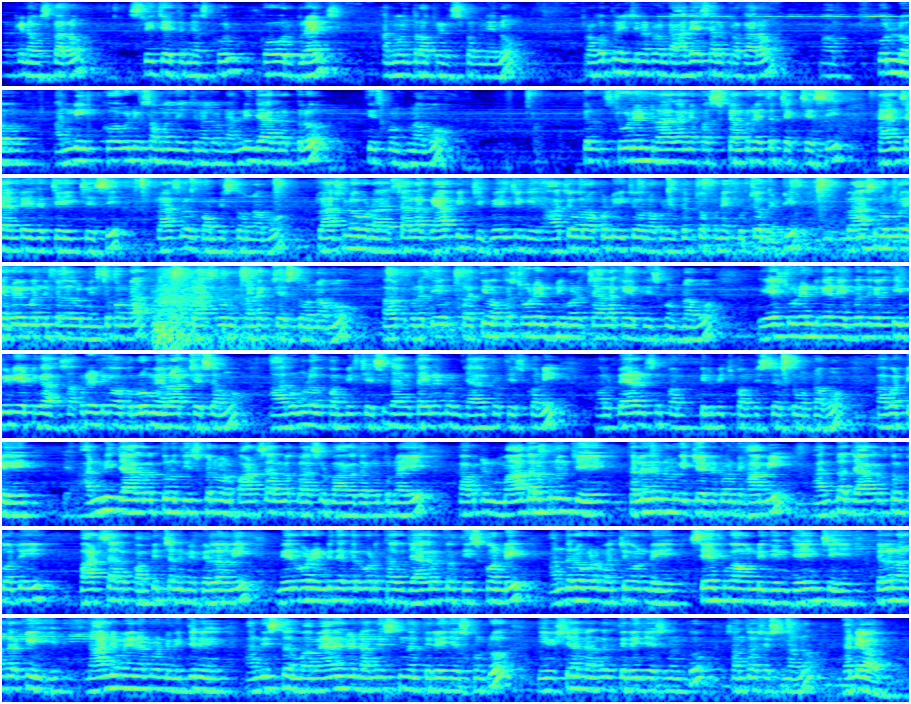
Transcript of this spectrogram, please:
అందరికీ నమస్కారం. Sri Chaitanya school Kovur branch Hanumantharao principal నేను. ప్రభుత్వం ఇచ్చినటువంటి ఆదేశాల ప్రకారం మా స్కూల్లో అన్ని కోవిడ్కి సంబంధించినటువంటి అన్ని జాగ్రత్తలు తీసుకుంటున్నాము. స్టూడెంట్ రాగానే ఫస్ట్ టెంపరేచర్ చెక్ చేసి హ్యాండ్ శానిటైజర్ చేయించేసి క్లాసులోకి పంపిస్తున్నాము. క్లాసులో కూడా చాలా గ్యాప్ ఇచ్చి బెంచ్కి ఆ చివర ఒకళ్ళు ఈ చివర ఒకళ్ళు ఇద్దరు చొప్పున కూర్చోబెట్టి క్లాస్ రూమ్లో ఇరవై మంది పిల్లలు మించకుండా క్లాస్ రూమ్ కండక్ట్ చేస్తూ ఉన్నాము. కాబట్టి ప్రతి ప్రతి ఒక్క స్టూడెంట్ని కూడా చాలా కేర్ తీసుకుంటున్నాము. ఏ స్టూడెంట్కైనా ఇబ్బంది కలిగితే ఇమీడియట్గా సపరేట్గా ఒక రూమ్ అలాట్ చేశాము. ఆ రూమ్లోకి పంపించేసి దానికి తగినటువంటి జాగ్రత్తలు తీసుకొని వాళ్ళ పేరెంట్స్ని పంపి పిలిపించి పంపిస్తేస్తూ ఉంటాము. కాబట్టి అన్ని జాగ్రత్తలు తీసుకొని మన పాఠశాలలో క్లాసులు బాగా జరుగుతున్నాయి. కాబట్టి మా తరపు నుంచి తల్లిదండ్రులకు ఇచ్చేటటువంటి హామీ అంత జాగ్రత్తలతోటి పాఠశాలకు పంపించండి మీ పిల్లల్ని. మీరు కూడా ఇంటి దగ్గర కూడా తగు జాగ్రత్తలు తీసుకోండి. అందరూ కూడా మంచిగా ఉండి సేఫ్గా ఉండి దీన్ని జయించి పిల్లలందరికీ నాణ్యమైనటువంటి విద్యని అందిస్తూ మా మేనేజ్మెంట్ అందిస్తుందని తెలియజేసుకుంటూ ఈ విషయాన్ని అందరికీ తెలియజేసినందుకు సంతోషిస్తున్నాను. ధన్యవాదాలు.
